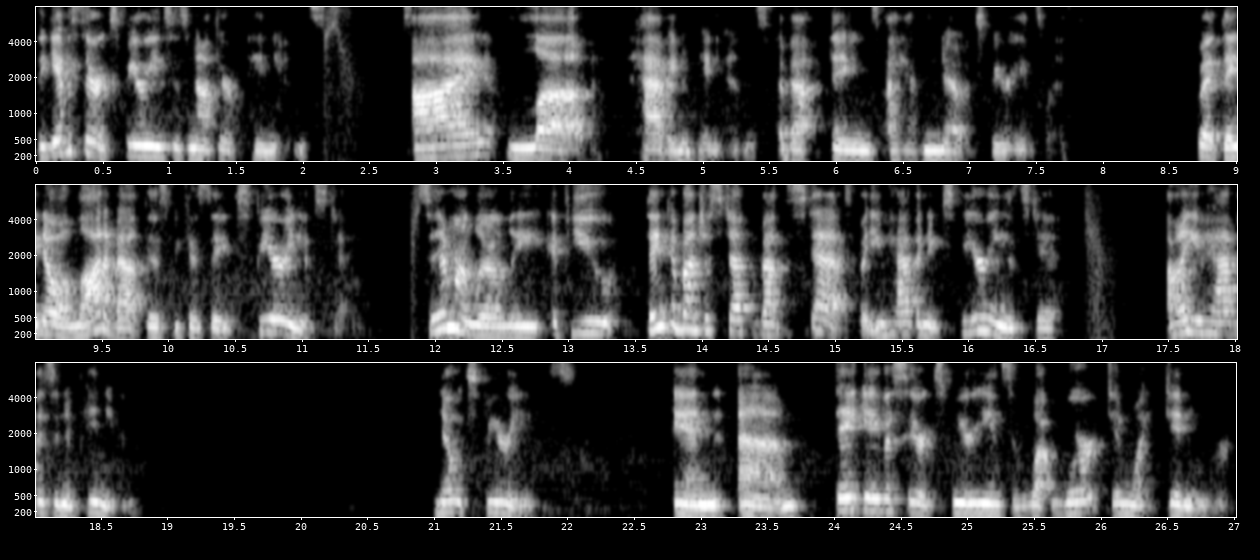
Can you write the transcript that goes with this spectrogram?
they gave us their experiences, not their opinions. I love having opinions about things I have no experience with. But they know a lot about this because they experienced it. Similarly, if you think a bunch of stuff about the steps, but you haven't experienced it, all you have is an opinion no experience. And um, they gave us their experience of what worked and what didn't work.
